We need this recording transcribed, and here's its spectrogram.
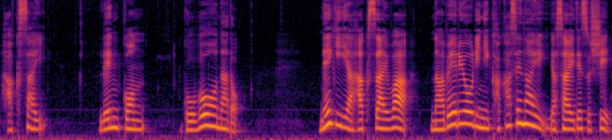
白菜、レンコン、ごぼうなど。ネギや白菜は鍋料理に欠かせない野菜ですし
